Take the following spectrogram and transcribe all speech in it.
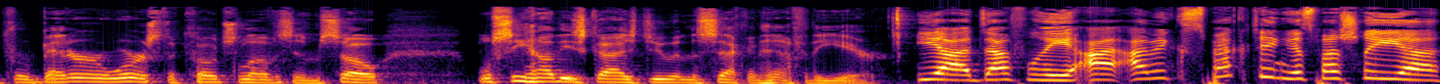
for better or worse, the coach loves him. So we'll see how these guys do in the second half of the year. Yeah, definitely. I, am expecting, especially uh,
